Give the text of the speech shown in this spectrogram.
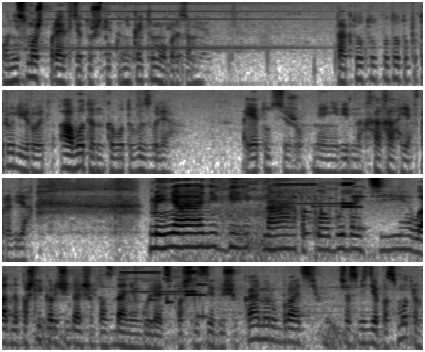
Он не сможет проехать эту штуку никаким образом. Так, тут тут кто-то патрулирует. А, вот он, кого-то вызвали. А я тут сижу, меня не видно. Ха-ха, я в траве. Меня не видно, попробуй найти. Ладно, пошли, короче, дальше по зданию гулять. Пошли следующую камеру брать. Сейчас везде посмотрим.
